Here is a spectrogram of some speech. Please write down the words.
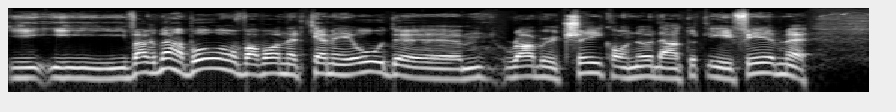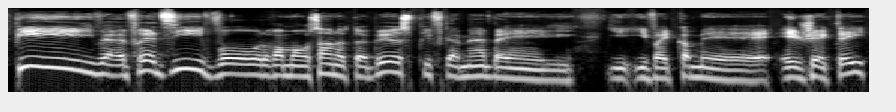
il, va arriver en bas, on va avoir notre caméo de Robert Shea qu'on a dans tous les films. Puis euh, Freddy va le ramasser en autobus, puis finalement, ben, il, il va être comme euh, éjecté.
